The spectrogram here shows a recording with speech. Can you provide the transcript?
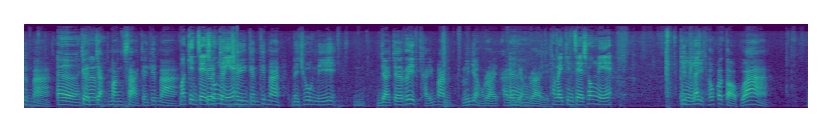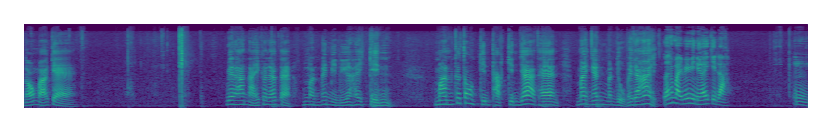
ขึ้นมา เออเกิดทำไมจะมังสากันขึ้นมามากินเจเกิช่ดวงจะนี้เทรนกันขึ้นมาในช่วงนี้อืมอยากจะรีดไขมันหรืออย่างไรอะไรอย่างไรทำไมกินเจช่วงนี้ อืพี่มแล้วพี่เขาก็ตอบว่า น้องหมาแก่ เวลาไหนก็แล้วแต่มันไม่มีเนื้อให้กิน มันก็ต้องกินผักกินหญ้าแทน ไม่งั้นมันอยู่ไม่ได้ แล้วทำไมไม่มีเนื้อให้กินล่ะ อืม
